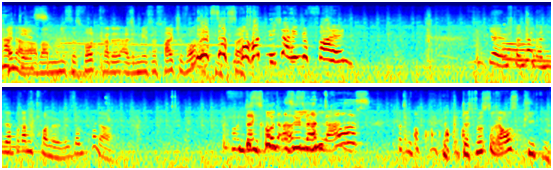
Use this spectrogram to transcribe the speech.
wir sind Penner, aber mir ist das Wort gerade, also mir ist das falsche Wort Mir ist das. Wort nicht eingefallen. Ja, er stand halt an dieser Brandtonne, wie so ein Penner. Und dann So kommt ein Asylant Asylant. raus. Das musst du rauspiepen.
